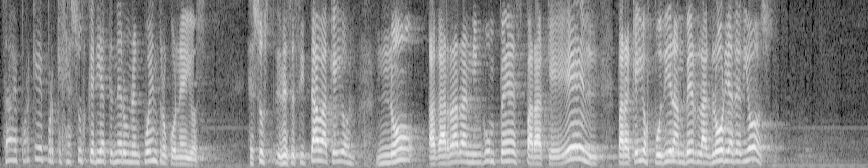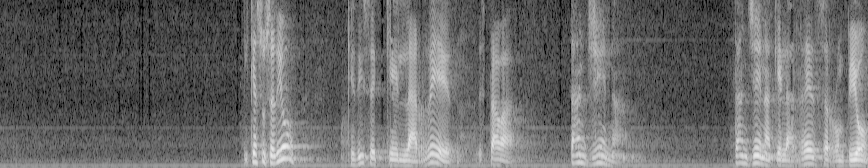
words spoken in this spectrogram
¿Sabe por qué? Porque Jesús quería tener un encuentro con ellos. Jesús necesitaba que ellos no agarraran ningún pez para que Él, para que ellos pudieran ver la gloria de Dios. ¿Y qué sucedió? Que dice que la red estaba tan llena tan llena que la red se rompió.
